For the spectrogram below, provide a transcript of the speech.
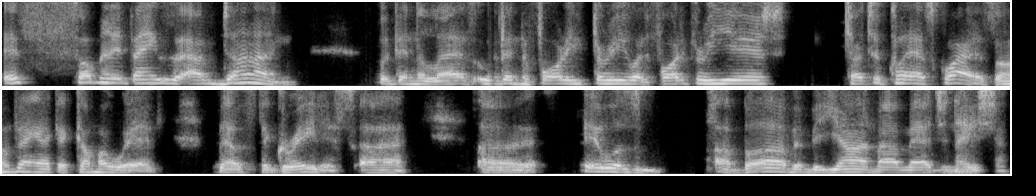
it's so many things I've done within the last within the 43 what 43 years. Touch of Class Choir is the only thing i could come up with. That was the greatest. Uh, uh, it was above and beyond my imagination.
